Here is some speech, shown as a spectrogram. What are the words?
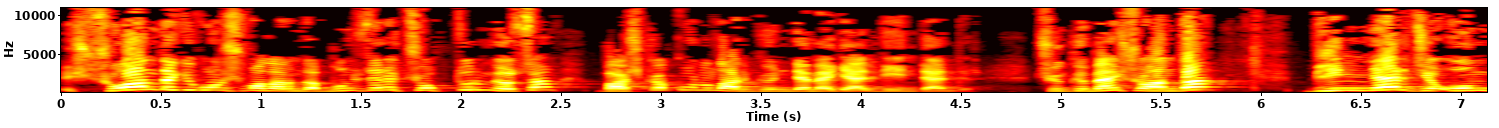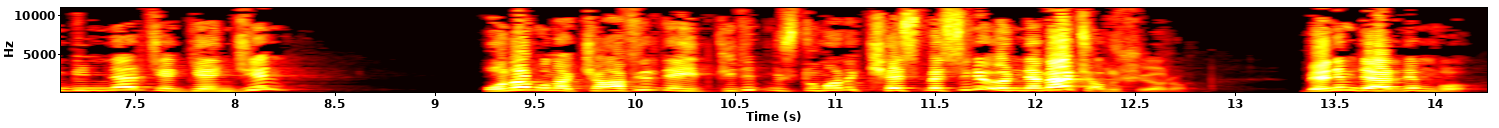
E şu andaki konuşmalarımda bunun üzerine çok durmuyorsam başka konular gündeme geldiğindendir. Çünkü ben şu anda binlerce, on binlerce gencin ona buna kafir deyip gidip Müslümanı kesmesini önlemeye çalışıyorum. Benim derdim bu.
